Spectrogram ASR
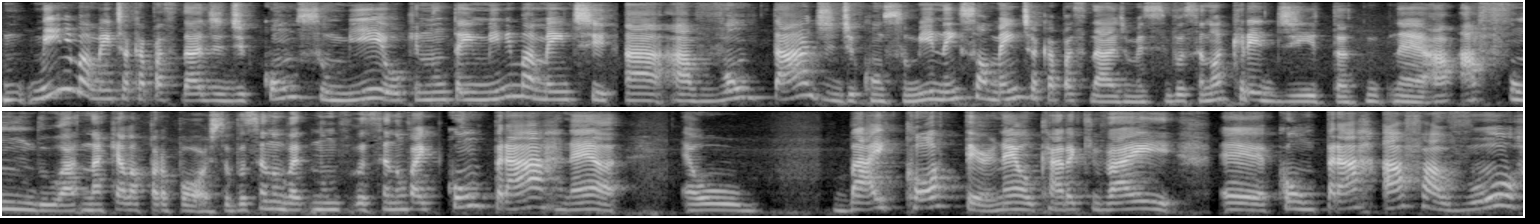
minimamente a capacidade de consumir ou que não têm minimamente a, a vontade de consumir, nem somente a capacidade, mas se você não acredita né, a, a fundo naquela proposta, você não vai, não, você não vai comprar, né? É o boycotter, né? O cara que vai é, comprar a favor,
